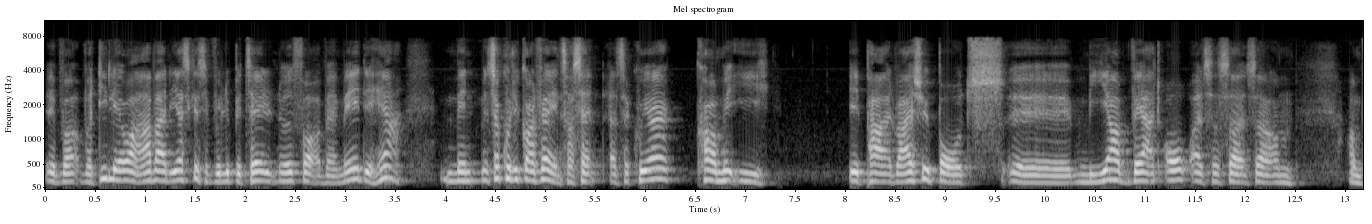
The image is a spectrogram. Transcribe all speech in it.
øh, hvor, hvor de laver arbejde. Jeg skal selvfølgelig betale noget for at være med i det her, men, men så kunne det godt være interessant. Altså kunne jeg komme i et par advisory boards øh, mere hvert år, altså så, så om, om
